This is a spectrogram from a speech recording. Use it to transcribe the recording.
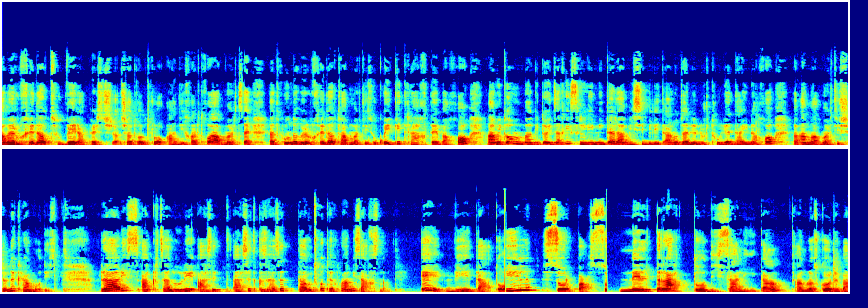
აღარ ხედავთ ვერაფერს, შეთვალოთ რომ ადიხართ ხო აღმართზე, რა თქმა უნდა ვერ ხედავთ აღმართის უკვე იქით რა ხდება, ხო? ამიტომ მაგიტო იძახის limita la visibilità, ანუ ძალიან რთულია დაინახო ამ აღმართის შემდეგ რა მოდის. რა არის აკრძალული ასეთ ასეთ გზაზე დავიწყოთ ახლა ამის ახსნა. e vietato il sorpasso nel tratto di salita, ანუ რას გვეუბნება,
